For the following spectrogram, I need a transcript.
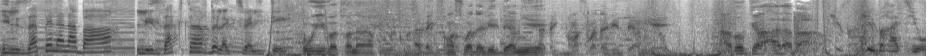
Ils appellent à la barre les acteurs de l'actualité. Oui, votre honneur. Avec François-David Bernier. Avec François-David Bernier. Avocat à la barre. Cube Radio.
